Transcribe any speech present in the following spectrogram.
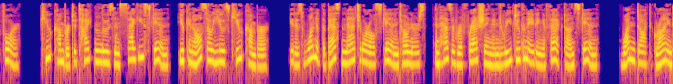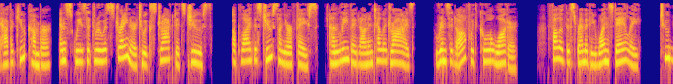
4. Cucumber to tighten loose and saggy skin. You can also use cucumber. It is one of the best natural skin toners and has a refreshing and rejuvenating effect on skin. 1. Dot grind half a cucumber and squeeze it through a strainer to extract its juice. Apply this juice on your face and leave it on until it dries. Rinse it off with cool water. Follow this remedy once daily. 2.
